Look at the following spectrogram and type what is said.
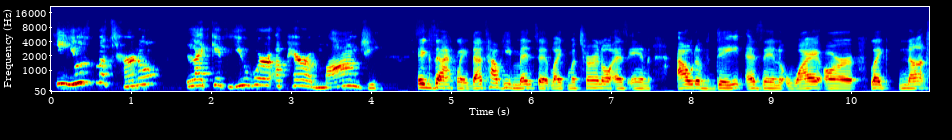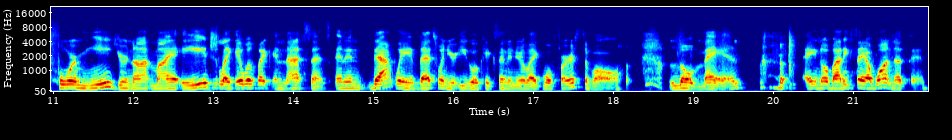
he used maternal like if you were a pair of mom jeans. Exactly. That's how he meant it. Like maternal, as in out of date, as in why are like not for me, you're not my age. Like it was like in that sense. And in that way, that's when your ego kicks in and you're like, well, first of all, little man, ain't nobody say I want nothing.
